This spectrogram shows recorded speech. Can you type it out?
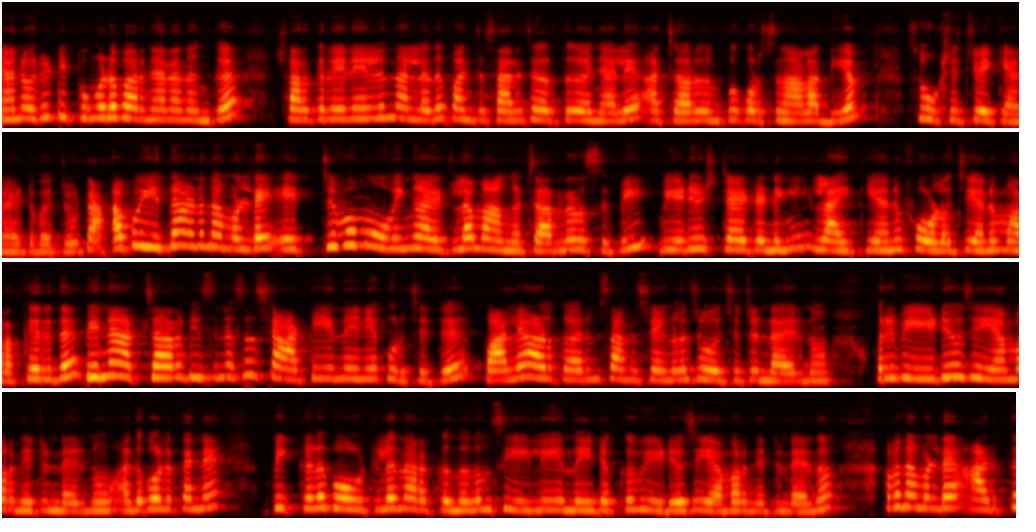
ഞാൻ ഒരു ടിപ്പും കൂടെ പറഞ്ഞുതരാം നിങ്ങൾക്ക്. ശർക്കരയിലും നല്ലത് പഞ്ചസാര ചേർത്ത് കഴിഞ്ഞാൽ അച്ചാർ നമുക്ക് കുറച്ച് നാളധികം സൂക്ഷിച്ച് വെക്കാനായിട്ട് പറ്റും കേട്ടോ അപ്പോൾ ഇതാണ് നമ്മളുടെ ഏറ്റവും മൂവിങ് ആയിട്ടുള്ള മാങ്ങച്ചാറിന്റെ റെസിപ്പി വീഡിയോ ഇഷ്ടമായിട്ടുണ്ടെങ്കിൽ ലൈക്ക് ചെയ്യാനും ഫോളോ ചെയ്യാനും മറക്കരുത്. പിന്നെ അച്ചാർ ബിസിനസ് സ്റ്റാർട്ട് ചെയ്യുന്നതിനെ കുറിച്ചിട്ട് പല ആൾക്കാരും സംശയങ്ങൾ ചോദിച്ചിട്ടുണ്ടായിരുന്നു. ഒരു വീഡിയോ ചെയ്യാൻ പറഞ്ഞിട്ടുണ്ടായിരുന്നു. അതുപോലെ തന്നെ പിക്കിൾ ബോട്ടിൽ നിറക്കുന്നതും സീൽ ചെയ്യുന്നതിന്റെ ഒക്കെ വീഡിയോ ചെയ്യാൻ പറഞ്ഞിട്ടുണ്ടായിരുന്നു. അപ്പോൾ നമ്മളുടെ അടുത്ത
